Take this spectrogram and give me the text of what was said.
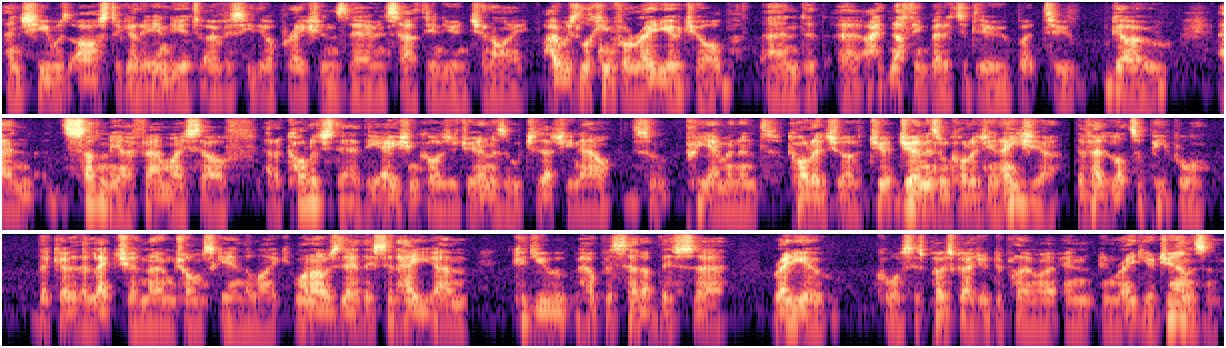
and she was asked to go to India to oversee the operations there in South India in Chennai. I was looking for a radio job, and uh, I had nothing better to do but to go. And suddenly I found myself at a college there, the Asian College of Journalism, which is actually now of preeminent college of journalism college in Asia. They've had lots of people that go to the lecture, Noam Chomsky and the like. When I was there, they said, "Hey, um, could you help us set up this uh, radio course, this postgraduate diploma in, in radio journalism?"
